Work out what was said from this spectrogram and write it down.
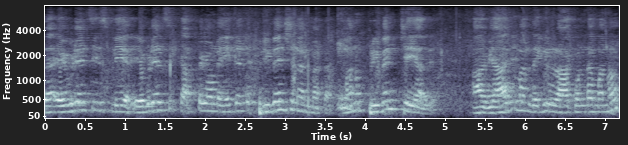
the evidence is clear. Evidence కరెక్ట్గా ఉన్నాయి. ఏంటంటే ప్రివెన్షన్ అనమాట మనం ప్రివెంట్ చేయాలి. ఆ వ్యాధి మన దగ్గర రాకుండా మనం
